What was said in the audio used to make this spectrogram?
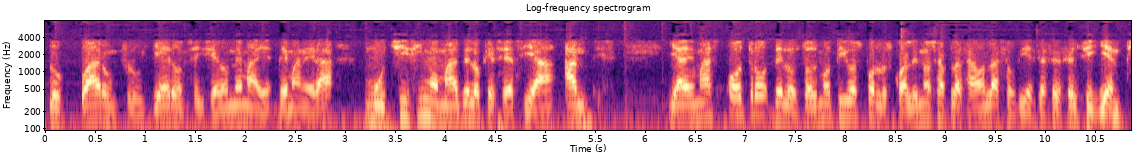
Fluctuaron, fluyeron, se hicieron de, de manera muchísimo más de lo que se hacía antes. Y además, otro de los dos motivos por los cuales no se aplazaron las audiencias es el siguiente.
